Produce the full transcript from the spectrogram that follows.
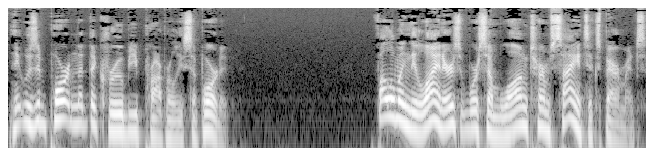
it was important that the crew be properly supported. Following the liners were some long-term science experiments,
